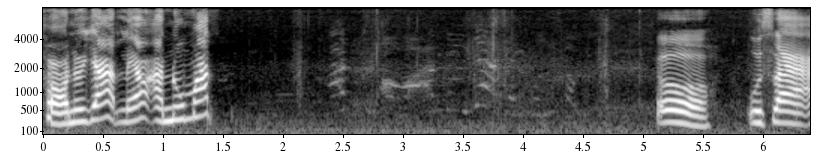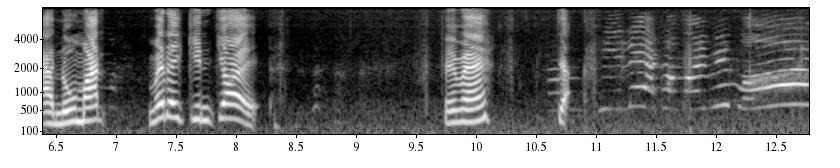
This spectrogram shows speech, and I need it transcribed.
ขออนุญาตแล้วอนุมัติ เออ อุตส่าห์อนุมัติ ไม่ได้กินจ้อยเห็นไหมจะทีแรกทำไมไม่บอก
